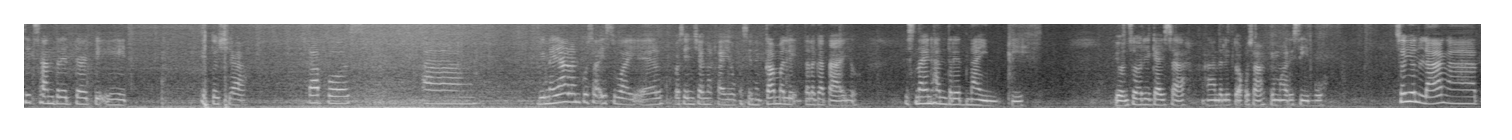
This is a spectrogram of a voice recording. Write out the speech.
638. Ito siya. Tapos, ang binayaran ko sa SYL, pasensya na kayo kasi nagkamali talaga tayo, is 990. Yun, sorry guys ha. Ah, nalito ako sa aking mga resibo. So, yun lang. At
